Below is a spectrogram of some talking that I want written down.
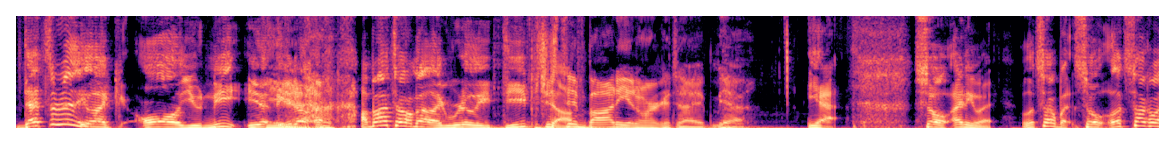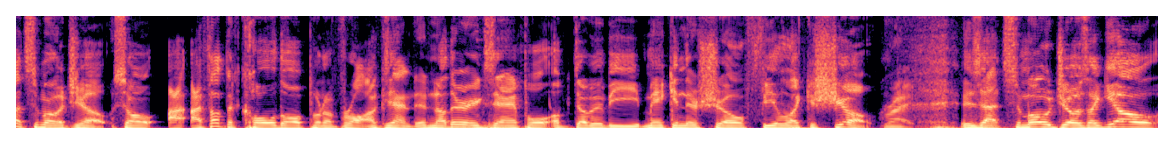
That's really like all you need. You, you know, Yeah. I'm not talking about like really deep Just stuff. embody an archetype. Yeah. Yeah. So anyway, let's talk about so let's talk about Samoa Joe. So I, I thought the cold open of Raw again, another example of WWE making their show feel like a show. Right. Is that Samoa Joe's like, yo,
